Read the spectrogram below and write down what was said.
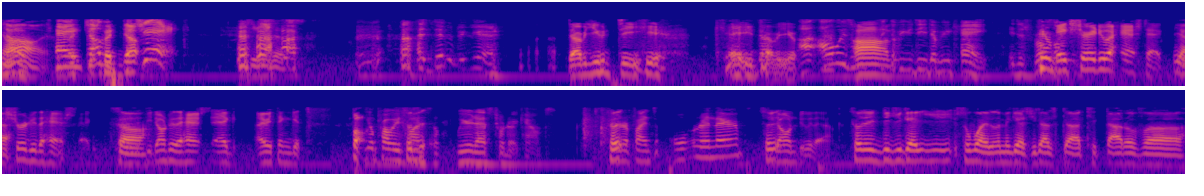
No, Hey, but- W but du- shit! Jesus. I did it again. WDKW. I always Um, want to WDWK. It just rolls Make sure you do a hashtag. Yeah. Make sure to do the hashtag. So- if you don't do the hashtag, everything gets fucked. You'll probably So find the- some weird ass Twitter accounts. You're So, gonna find some porn in there. so, don't do that. so did, did you get? You, so what? Let me guess. You guys got kicked out of uh,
